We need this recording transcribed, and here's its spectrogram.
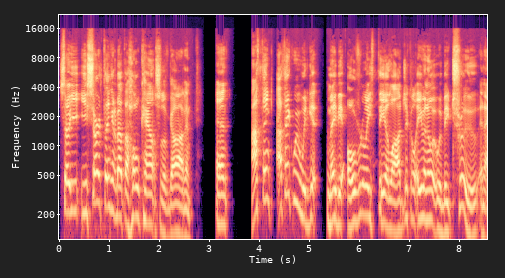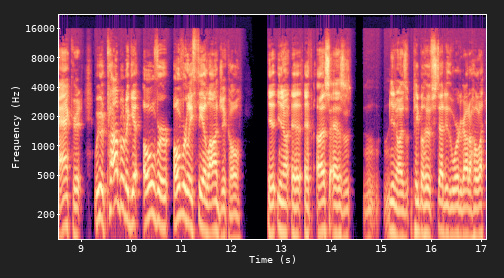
So you, you start thinking about the whole counsel of God, and and I think I think we would get maybe overly theological, even though it would be true and accurate. We would probably get over overly theological you know, if us as you know, as people who have studied the Word of God a whole lot,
